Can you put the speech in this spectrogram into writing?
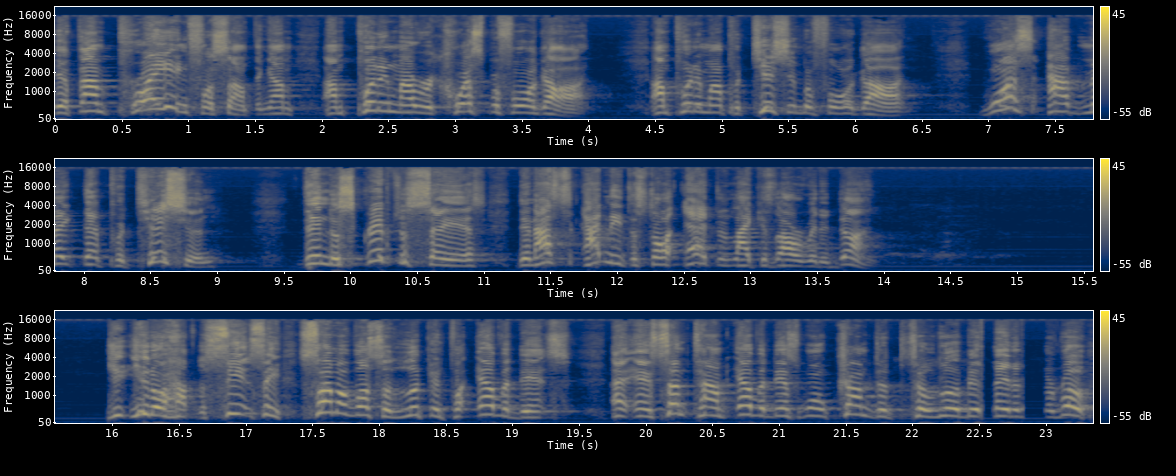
If I'm praying for something, I'm, I'm putting my request before God, I'm putting my petition before God. Once I make that petition, then the scripture says, then I, I need to start acting like it's already done. You, you don't have to see it. See, some of us are looking for evidence, and, sometimes evidence won't come to, to a little bit later down the road.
